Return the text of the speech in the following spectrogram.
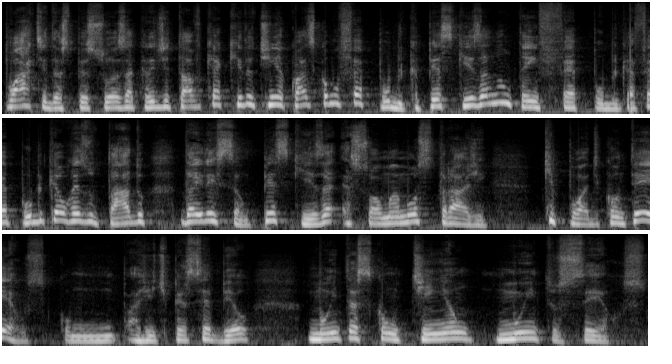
parte das pessoas acreditava que aquilo tinha quase como fé pública. Pesquisa não tem fé pública. Fé pública é o resultado da eleição. Pesquisa é só uma amostragem que pode conter erros. Como a gente percebeu, muitas continham muitos erros.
